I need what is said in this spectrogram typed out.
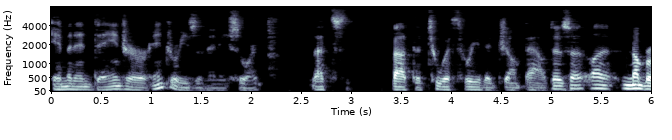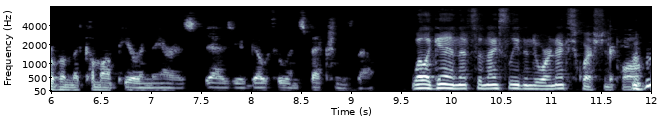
imminent danger or injuries of any sort. That's about the two or three that jump out. There's a, a number of them that come up here and there as, as you go through inspections, though. Well, again, that's a nice lead into our next question, Paul. Mm-hmm.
